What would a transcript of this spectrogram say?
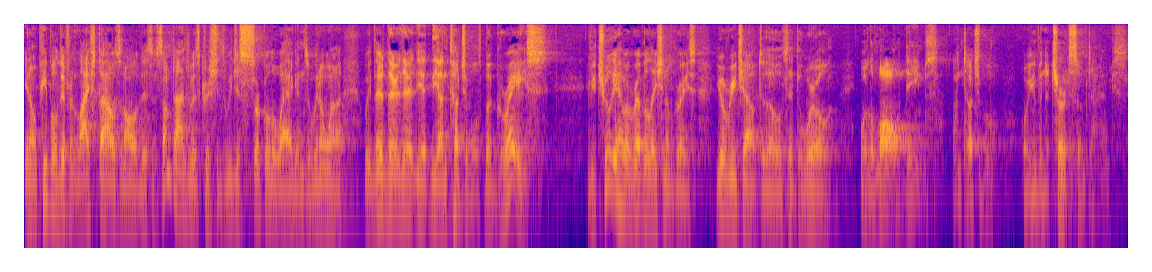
you know, people, different lifestyles and all of this. And sometimes we as Christians, we just circle the wagons and we don't want to, they're, they're, they're the, the untouchables. But grace, if you truly have a revelation of grace, you'll reach out to those that the world or the law deems untouchable, or even the church sometimes.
